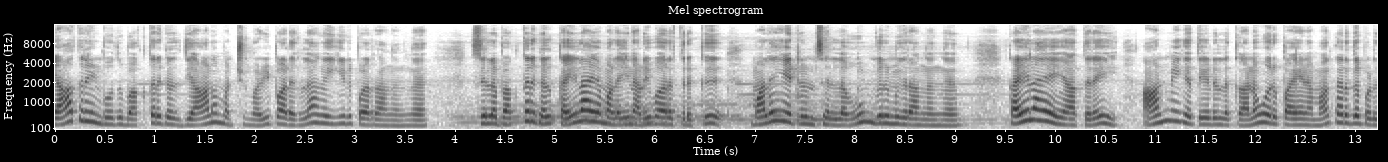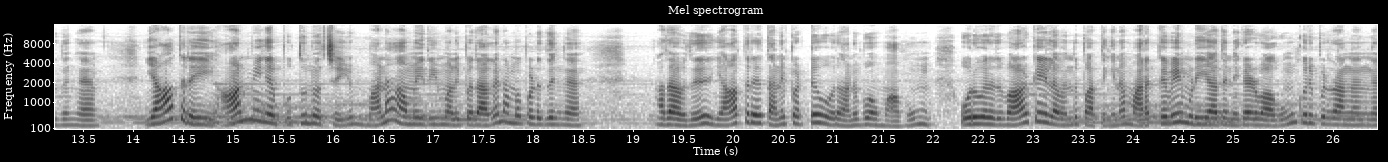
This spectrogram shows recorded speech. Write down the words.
யாத்திரையின் போது பக்தர்கள் தியானம் மற்றும் வழிபாடுகளில் அங்கே ஈடுபடுறாங்கங்க. சில பக்தர்கள் கைலாய மலையின் அடிவாரத்திற்கு மலையேற்றம் செல்லவும் விரும்புகிறாங்கங்க. கைலாய யாத்திரை ஆன்மீக தேடலுக்கான ஒரு பயணமாக கருதப்படுதுங்க. யாத்திரை ஆன்மீக புத்துணர்ச்சியும் மன அமைதியும் அளிப்பதாக நம்பப்படுதுங்க. அதாவது யாத்திரை தனிப்பட்ட ஒரு அனுபவமாகவும் ஒருவரது வாழ்க்கையில் வந்து பார்த்திங்கன்னா மறக்கவே முடியாத நிகழ்வாகவும் குறிப்பிடுறாங்கங்க.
